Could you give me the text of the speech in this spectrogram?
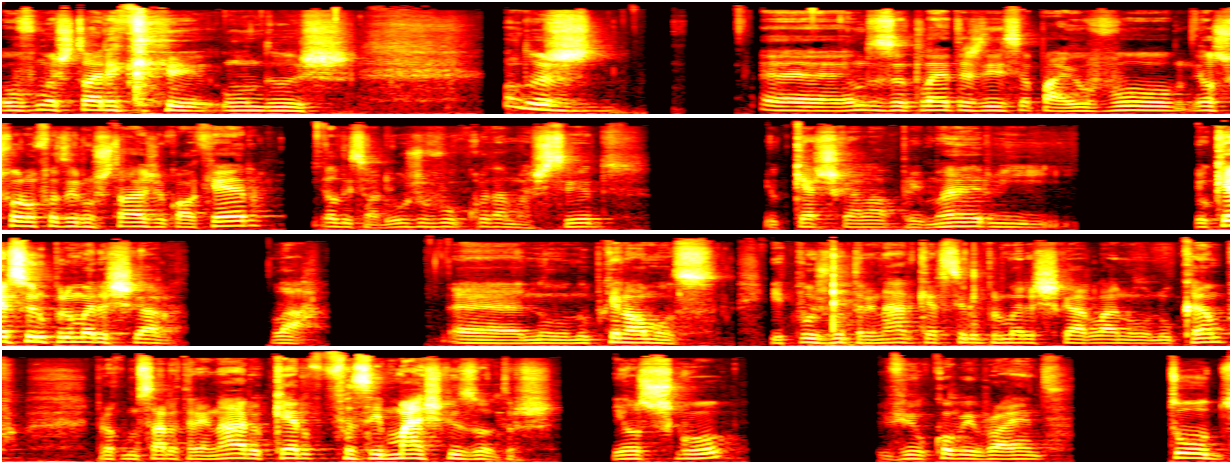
Houve uma história que um dos um dos uh, um dos atletas disse, pá, eu vou, eles foram fazer um estágio qualquer. Ele disse, olha, hoje eu vou acordar mais cedo. Eu quero chegar lá primeiro e eu quero ser o primeiro a chegar lá uh, no, no, pequeno almoço e depois vou treinar, quero ser o primeiro a chegar lá no, no, campo para começar a treinar, eu quero fazer mais que os outros. Ele chegou, viu Kobe Bryant todo,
